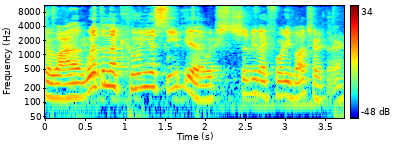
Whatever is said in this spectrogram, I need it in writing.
Ultraviolet with an Acuna Sepia, which should be like 40 bucks right there.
